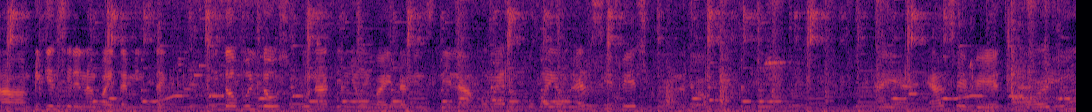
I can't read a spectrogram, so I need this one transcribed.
um, bigyan sila ng vitamins. Like, i-double dose po natin yung vitamins nila. Kung meron po kayong LCVIT, ano to? Ayan, LCVIT or yung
